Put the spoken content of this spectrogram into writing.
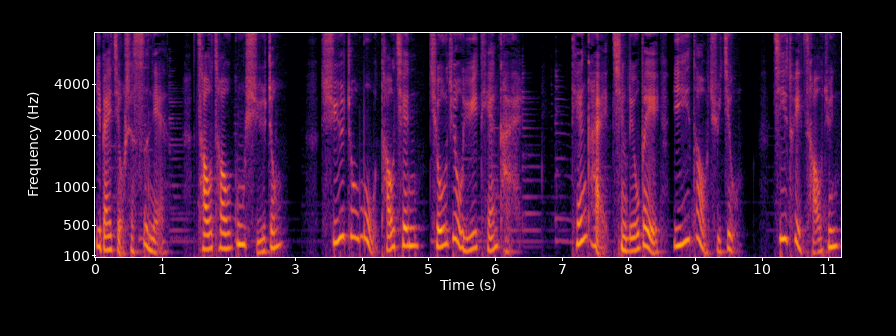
一百九十四年，曹操攻徐州，徐州牧陶谦求救于田楷，田楷请刘备一道去救，击退曹军。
